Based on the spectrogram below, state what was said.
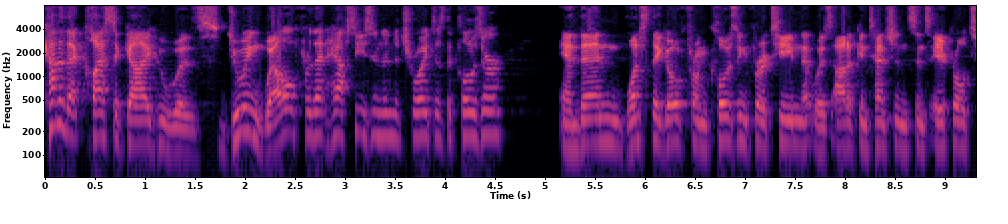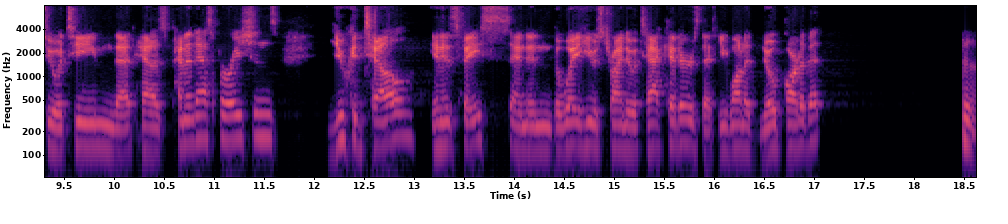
kind of that classic guy who was doing well for that half season in Detroit as the closer. And then once they go from closing for a team that was out of contention since April to a team that has pennant aspirations, you could tell in his face and in the way he was trying to attack hitters that he wanted no part of it. Hmm.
